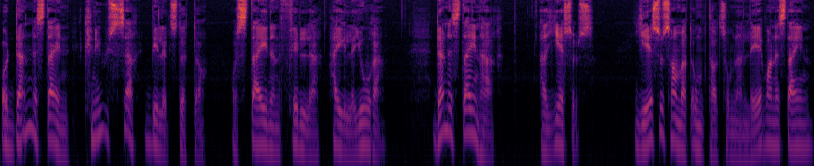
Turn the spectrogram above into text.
og denne steinen knuser billedstøtta, og steinen fyller heile jorda. Denne steinen her er Jesus. Jesus har vært omtalt som den levende steinen,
